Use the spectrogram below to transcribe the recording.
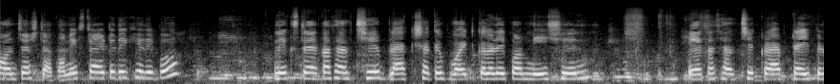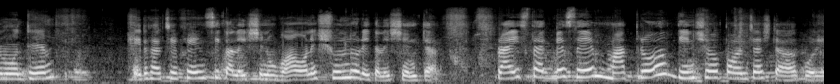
পঞ্চাশ টাকা। নেক্সট আরেকটা দেখিয়ে দেবো। নেক্সট একা থাকছে ব্ল্যাক সাথে হোয়াইট কালারের কম্বিনেশন একা থাকছে ক্র্যাপ টাইপের মধ্যে। এটা থাকছে ফেন্সি কালেকশন ওয়াও অনেক সুন্দর এই কালেকশনটা প্রাইস থাকবে সেম মাত্র তিনশো পঞ্চাশ টাকা করে।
